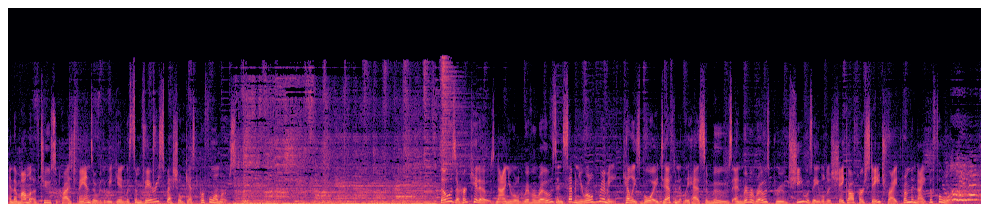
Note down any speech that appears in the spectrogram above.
And the mama of two surprised fans over the weekend with some very special guest performers. Those are her kiddos, nine year old River Rose and seven year old Remy. Kelly's boy definitely has some moves, and River Rose proved she was able to shake off her stage fright from the night before. Oh, Hope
